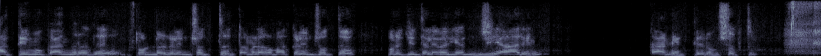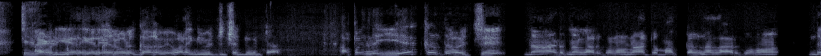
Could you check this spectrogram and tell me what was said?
அதிமுகங்கிறது தொண்டர்களின் சொத்து தமிழக மக்களின் சொத்து புரட்சி தலைவர் எம்ஜிஆரின் தனிப்பெரும் சொத்து. இதுல அவர் ஏழை இளைஞர்களுக்காகவே வழங்கி விட்டு சென்று விட்டார். அப்ப இந்த இயக்கத்தை வச்சு நாடு நல்லா இருக்கணும் நாட்டு மக்கள் நல்லா இருக்கணும் இந்த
